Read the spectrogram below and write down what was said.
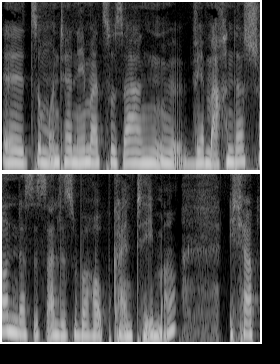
äh, zum Unternehmer zu sagen, wir machen das schon, das ist alles überhaupt kein Thema. Ich habe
